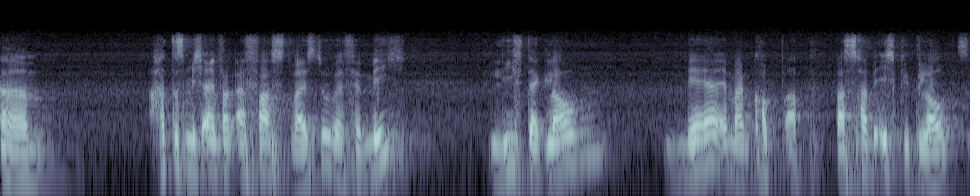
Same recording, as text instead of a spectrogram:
ähm, hat es mich einfach erfasst, weißt du, weil für mich lief der Glauben mehr in meinem Kopf ab. Was habe ich geglaubt?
